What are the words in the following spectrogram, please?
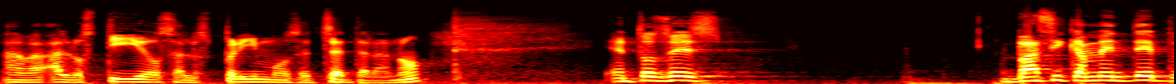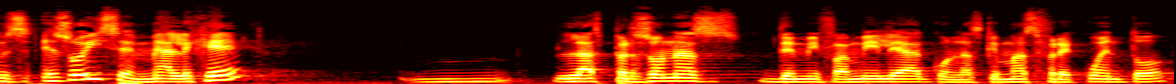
a, a los tíos, a los primos, etcétera, ¿no? Entonces, básicamente, pues eso hice, me alejé. Las personas de mi familia con las que más frecuento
